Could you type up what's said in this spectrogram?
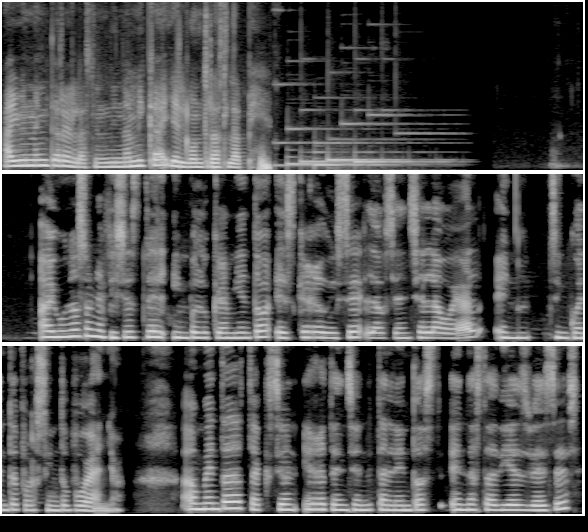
hay una interrelación dinámica y algún traslape. Algunos beneficios del involucramiento es que reduce la ausencia laboral en un 50% por año, aumenta la atracción y retención de talentos en hasta 10 veces,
